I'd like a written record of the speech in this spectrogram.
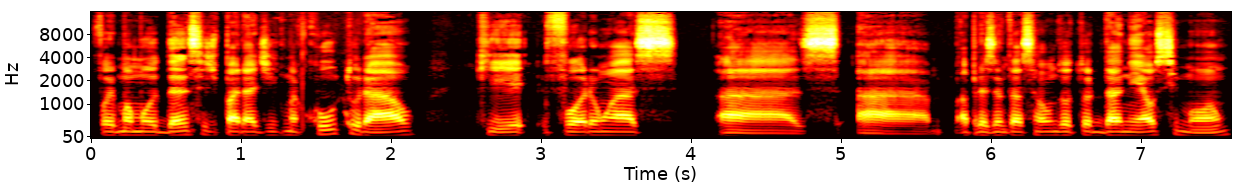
foi uma mudança de paradigma cultural, que foram as, as a apresentação do Dr. Daniel Simon,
